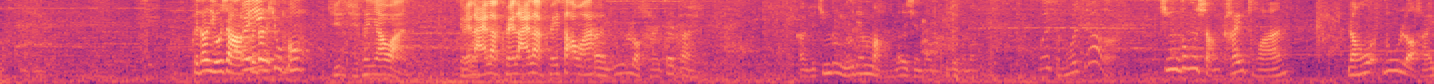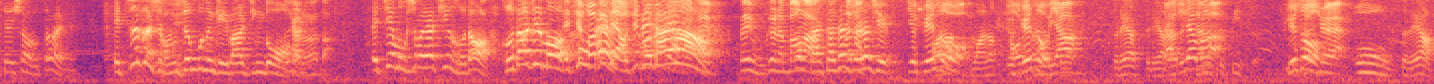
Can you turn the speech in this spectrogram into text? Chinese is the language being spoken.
葵上游侠，哎葵上，Q 空，举举升压完，葵来了，葵来了，葵杀完。哎，，露露还在带，感觉京东有点马了，现在你不觉得吗？为什么会这样啊？京东想开团，然后露露还在下路带，哎，这个小龙真不能给吧，京东。小。龙要打，哎，芥末是不是要踢河道？河道芥末，哎芥末被秒芥末被开了，哎，被五个人包了，闪闪闪闪上去，有血手完了，有血手压，死了呀死了呀，打得掉吗必死必死血手。血哦，死了呀！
